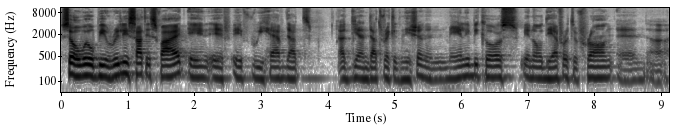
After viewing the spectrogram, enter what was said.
So we'll be really satisfied in if if we have that at the end that recognition, and mainly because you know the effort of Ron and uh,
